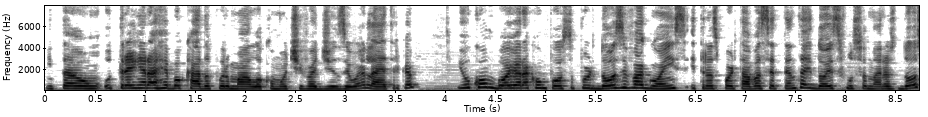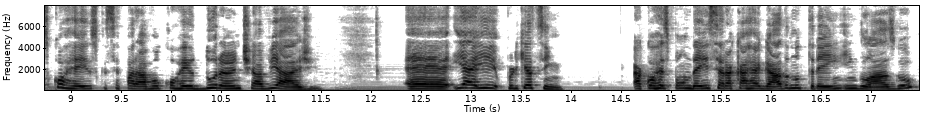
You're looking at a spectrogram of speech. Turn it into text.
Então, o trem era rebocado por uma locomotiva diesel elétrica e o comboio era composto por 12 vagões e transportava 72 funcionários dos Correios que separavam o correio durante a viagem. É, e aí, porque assim, a correspondência era carregada no trem em Glasgow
